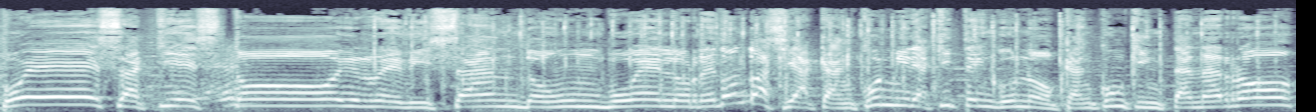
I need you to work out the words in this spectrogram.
Pues aquí estoy revisando un vuelo redondo hacia Cancún. Mire, aquí tengo uno, Cancún Quintana Roo.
